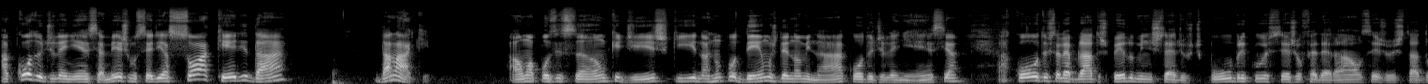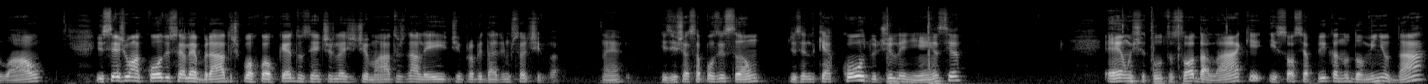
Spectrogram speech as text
acordo de leniência mesmo seria só aquele da, da LAC há uma posição que diz que nós não podemos denominar acordo de leniência acordos celebrados pelo Ministério Público, seja o federal, seja o estadual, e sejam acordos celebrados por qualquer dos entes legitimados na lei de improbidade administrativa. Né? Existe essa posição dizendo que acordo de leniência é um instituto só da LAC e só se aplica no domínio da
